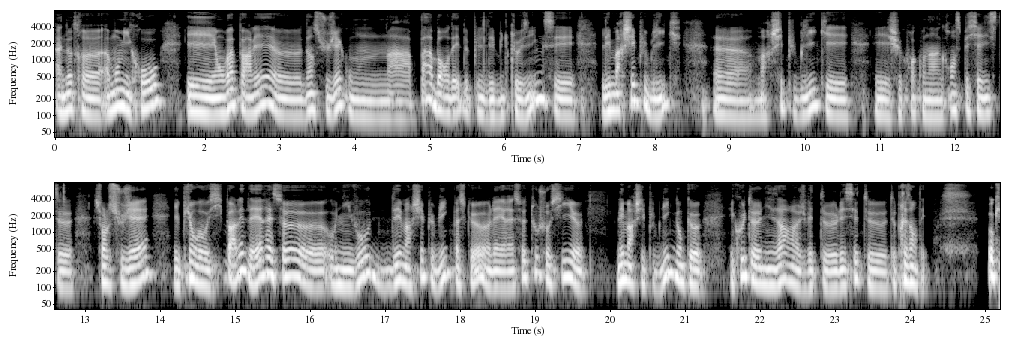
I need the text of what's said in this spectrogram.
à notre, à mon micro, et on va parler d'un sujet qu'on n'a pas abordé depuis le début de closing. C'est les marchés publics, marchés publics, et, et je crois qu'on a un grand spécialiste sur le sujet. Et puis, on va aussi parler de la RSE au niveau des marchés publics, parce que la RSE touche aussi les marchés publics. Donc, euh, écoute, euh, Nizar, je vais te laisser te, te présenter. Ok,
